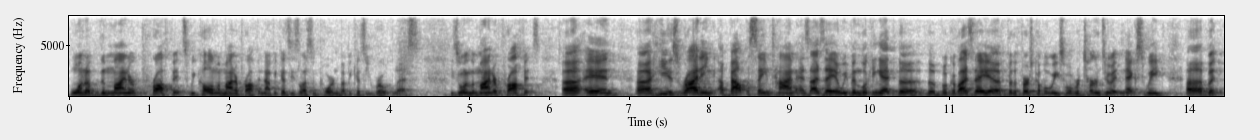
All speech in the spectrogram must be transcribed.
one of the minor prophets. We call him a minor prophet not because he's less important, but because he wrote less. He's one of the minor prophets. Uh, and uh, he is writing about the same time as Isaiah. We've been looking at the, the book of Isaiah for the first couple of weeks. We'll return to it next week. Uh, but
